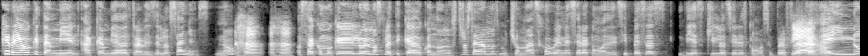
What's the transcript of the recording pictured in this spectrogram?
creo que también ha cambiado a través de los años, ¿no? Ajá, ajá. O sea, como que lo hemos platicado, cuando nosotros éramos mucho más jóvenes era como de si pesas 10 kilos y eres como súper flaca, ahí no,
